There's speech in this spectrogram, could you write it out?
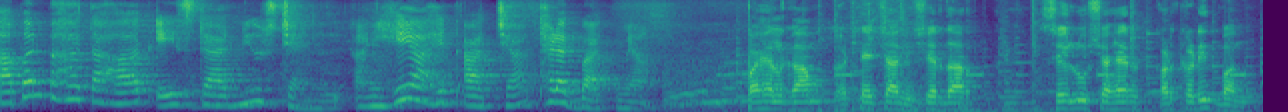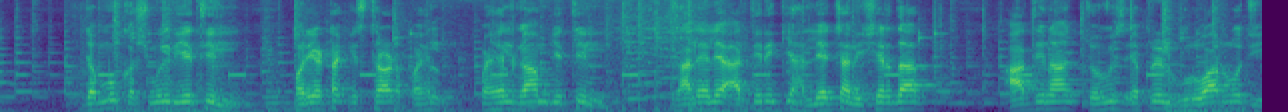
आपण पाहत आहात ए स्टार न्यूज चॅनल आणि हे आहेत आजच्या ठळक बातम्या. पहलगाम घटनेच्या निषेधार्थ सेलू शहर कडकडीत बंद. जम्मू काश्मीर येथील पर्यटक स्थळ पहल पहलगाम येथील झालेल्या अतिरेकी हल्ल्याच्या निषेधार्थ आदिनांक चोवीस एप्रिल गुरुवार रोजी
